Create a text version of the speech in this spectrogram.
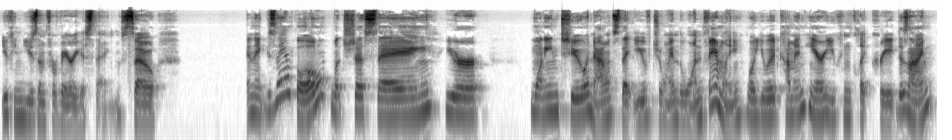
you can use them for various things. So an example, let's just say you're wanting to announce that you've joined the one family. Well, you would come in here, you can click create design.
